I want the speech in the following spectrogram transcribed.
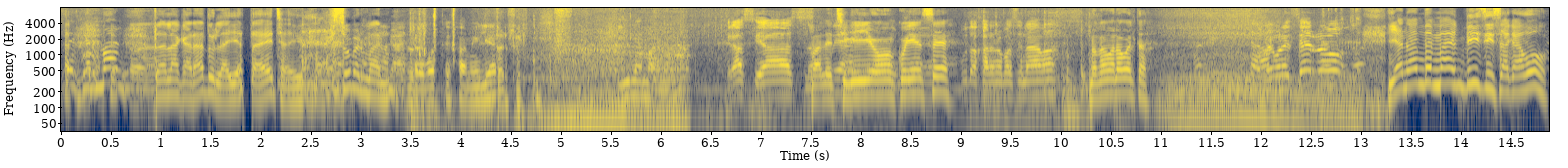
sí. Toda la carátula ya está hecha. Superman. Reporte familiar Perfecto. y la mano. Gracias. Vale, chiquillos, cuídense. Puta, ojalá no pase nada más. Nos vemos a la vuelta. Nos vemos en el cerro. Ya no anden más en bici, se acabó.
